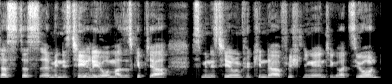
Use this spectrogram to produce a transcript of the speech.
dass das äh, Ministerium, also es gibt ja das Ministerium für Kinder, Flüchtlinge, Integration,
